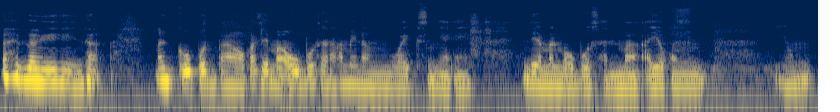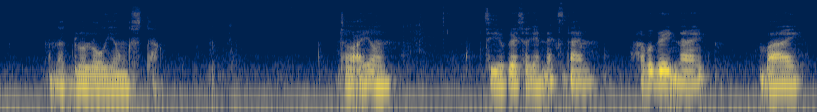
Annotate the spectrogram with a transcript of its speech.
Nangihina. Nagkupon pa ako kasi maubusan na kami ng wipes niya eh. Hindi naman maubusan. Ma ayokong yung naglo-low yung stock. So, ayun. See you guys again next time. Have a great night. Bye.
